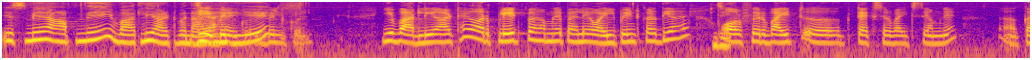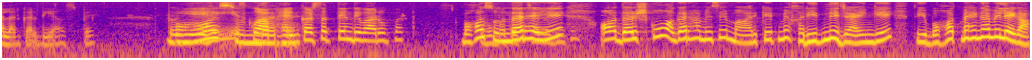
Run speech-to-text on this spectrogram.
इसमें आपने वारली आर्ट बनाया जी, है ये। बिल्कुल। ये वारली आर्ट है और प्लेट पर हमने पहले ऑयल पेंट कर दिया है और फिर वाइट टेक्सचर वाइट से हमने कलर कर दिया उस पर तो ये इसको आप हैंग कर सकते हैं दीवारों पर। बहुत सुंदर अच्छा है ये। और दर्शकों अगर हम इसे मार्केट में ख़रीदने जाएँगे तो ये बहुत महँगा मिलेगा।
